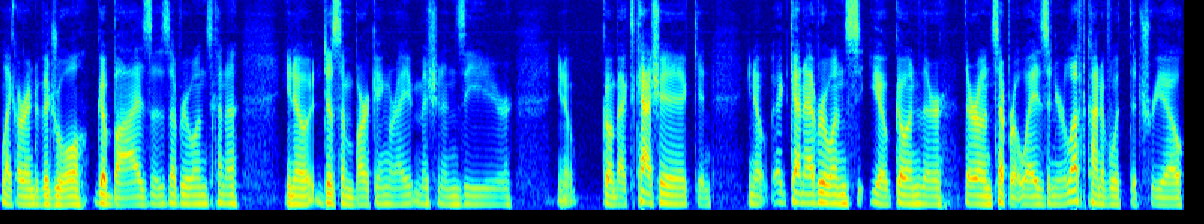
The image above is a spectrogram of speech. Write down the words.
like our individual goodbyes as everyone's kind of you know disembarking right mission and Z or you know going back to Kashyyyk and you know of everyone's you know going their their own separate ways, and you're left kind of with the trio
